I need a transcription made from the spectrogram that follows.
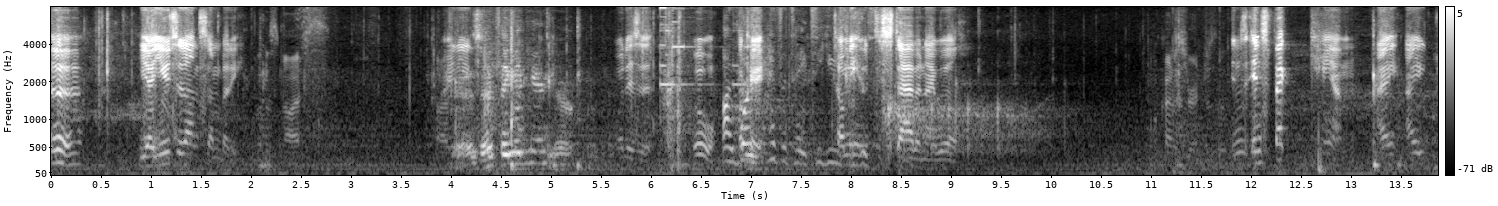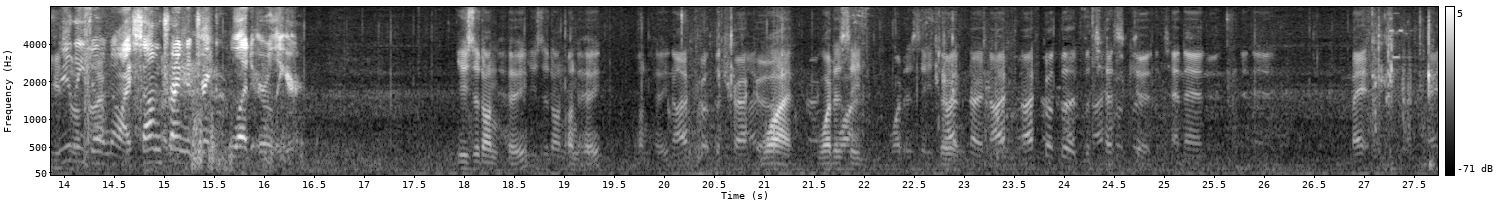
Uh, yeah, use it on somebody. That is nice. Alright, Is there a thing in here? No. What is it? Oh, I won't okay. hesitate to use Tell me who to stab and I will. What kind of syringe is it? In inspect Cam. I, I really don't know. I saw him trying to drink blood earlier. Use it on who? Use it on, on who? On who? Knife got the tracker. Why? What is he? What is he doing? Knife, no, knife, knife got the, the test kit, and then, and then, mate, mate,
